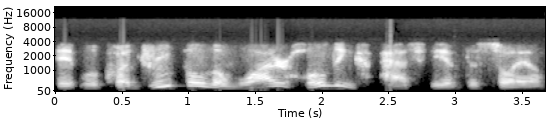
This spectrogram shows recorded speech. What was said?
It will quadruple the water holding capacity of the soil.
